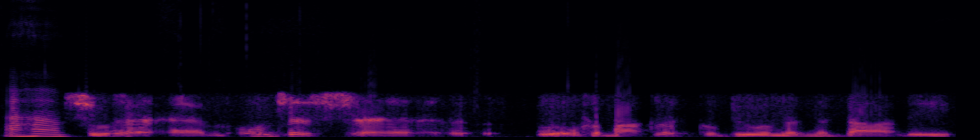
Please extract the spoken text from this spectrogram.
Aha. So um, ons is uh, ongemaklik op die oomblik met daardie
